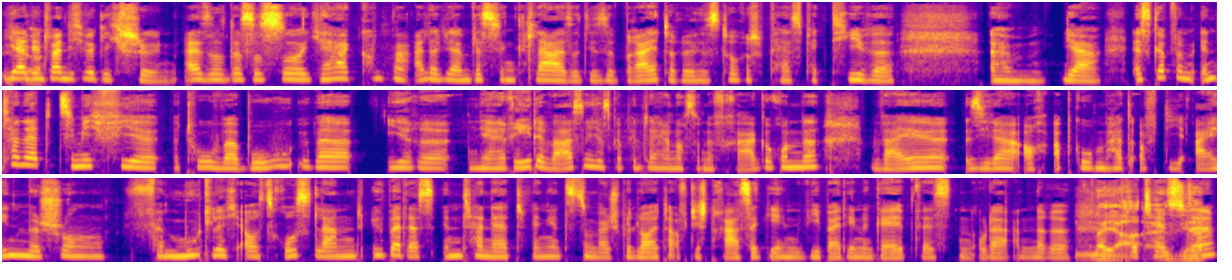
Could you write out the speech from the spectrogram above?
Ja, ja, den fand ich wirklich schön. Also das ist so, ja, kommt mal alle wieder ein bisschen klar. Also diese breitere historische Perspektive. Ähm, ja, es gibt im Internet ziemlich viel Tohuwabohu über ihre ja, Rede war es nicht. Es gab hinterher noch so eine Fragerunde, weil sie da auch abgehoben hat auf die Einmischung vermutlich aus Russland über das Internet, wenn jetzt zum Beispiel Leute auf die Straße gehen, wie bei den Gelbwesten oder andere naja, Proteste. Sie hat,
